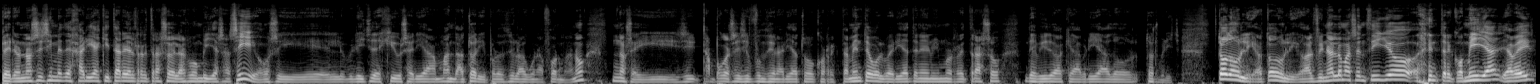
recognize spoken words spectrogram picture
Pero no sé si me dejaría quitar el retraso de las bombillas así, o si el bridge de Hue sería mandatorio, por decirlo de alguna forma, ¿no? No sé, y tampoco sé si funcionaría todo correctamente, volvería a tener el mismo retraso debido a que habría dos, dos bridge. Todo un lío, todo un lío. Al final lo más sencillo, entre comillas, ya veis,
